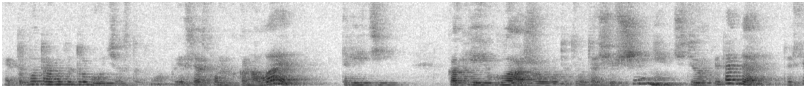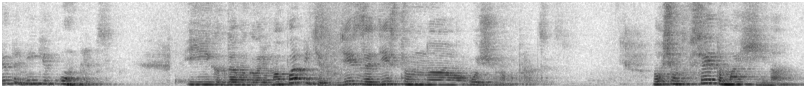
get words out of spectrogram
это будет работать другой участок мозга. Если я вспомню, как она лает, третий. Как я ее глажу, вот это вот ощущение, четвертый и так далее. То есть это некий комплекс. И когда мы говорим о памяти, здесь задействовано очень много процессов. Ну, в общем, вся эта махина,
